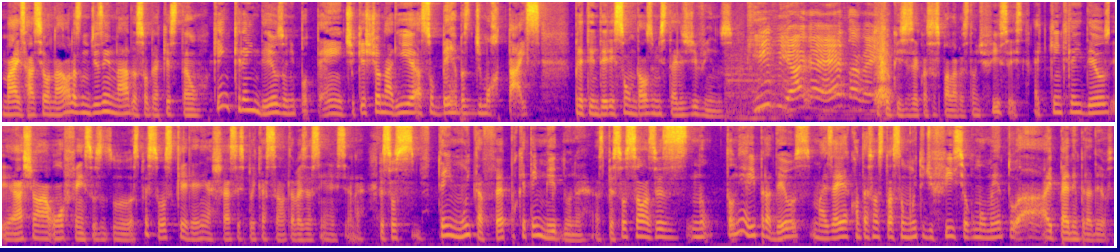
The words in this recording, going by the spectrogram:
mais racional, elas não dizem nada sobre a questão. Quem crê em Deus onipotente questionaria as soberbas de mortais pretenderem sondar os mistérios divinos. Que viagem é essa, velho? O que eu quis dizer com essas palavras tão difíceis é que quem crê em Deus acha uma ofensa as pessoas quererem achar essa explicação através da ciência, né? As pessoas têm muita fé porque têm medo, né? As pessoas são, às vezes, não estão nem aí para Deus, mas aí acontece uma situação muito difícil, em algum momento, ah, aí pedem para Deus.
